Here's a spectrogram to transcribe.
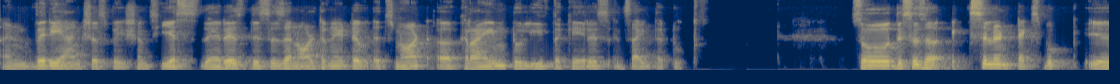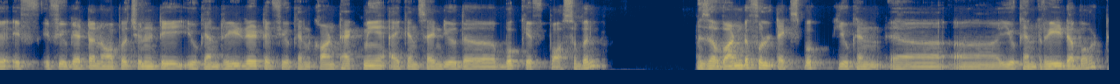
and very anxious patients yes there is this is an alternative it's not a crime to leave the caries inside the tooth so this is an excellent textbook. If if you get an opportunity, you can read it. If you can contact me, I can send you the book if possible. It's a wonderful textbook. You can uh, uh, you can read about.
